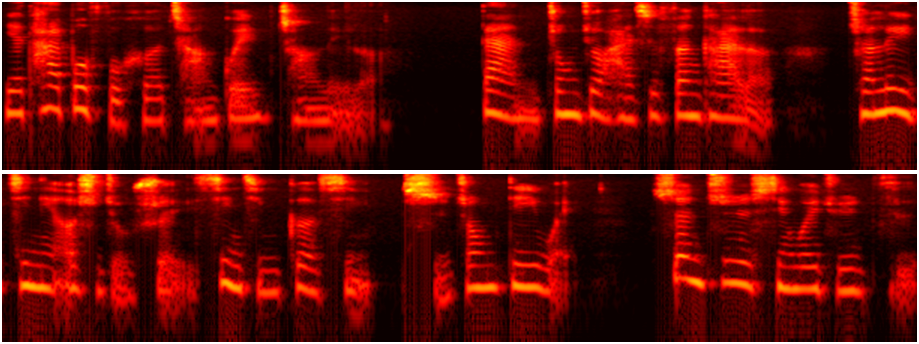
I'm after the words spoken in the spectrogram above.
也太不符合常规常理了。但终究还是分开了。陈丽今年二十九岁，性情个性始终低微，甚至行为举止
